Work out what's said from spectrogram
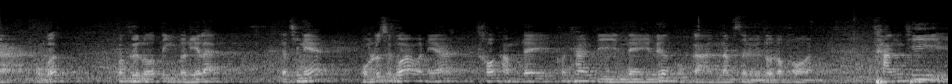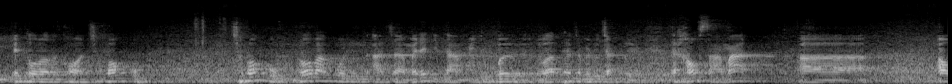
อ่า ผมก็ก็คือโรติ่งตัวนี้แหละ แต่ทีเนี้ยผมรู้สึกว่าวันเนี้ยเขาทำได้ค่อนข้างดีในเรื่องของการนำเสนอตัวละคร ทั้งที่เป็นตัวละครเฉพาะกลุ่มเฉพาะกลุ่ม เพราะบางคนอาจจะไม่ได้ติดตามวีทูเบอร์หรือว่าแทบจะไม่รู้จักเลย แต่เขาสามารถอ่า เอา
